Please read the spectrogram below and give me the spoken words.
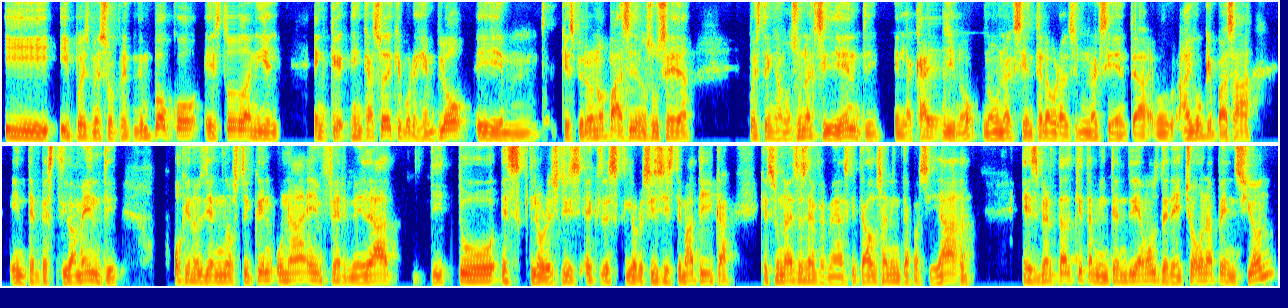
y, pues me sorprende un poco esto, Daniel, en, que, en caso de que, por ejemplo, em, que espero no pase, no suceda, pues tengamos un accidente en la calle, ¿no? No un accidente laboral, sino un accidente, algo que pasa intempestivamente, o que nos diagnostiquen una enfermedad tipo esclerosis, esclerosis sistemática, que es una de esas enfermedades que causan incapacidad. ¿Es verdad que también tendríamos derecho a una pensión,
